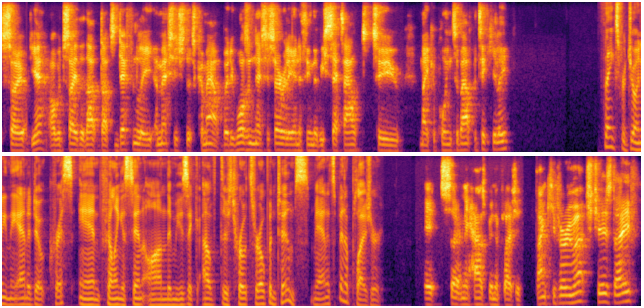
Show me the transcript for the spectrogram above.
so yeah, I would say that, that that's definitely a message that's come out, but it wasn't necessarily anything that we set out to make a point about particularly. Thanks for joining the antidote, Chris, and filling us in on the music of the Throats Are Open Tombs. Man, it's been a pleasure. It certainly has been a pleasure. Thank you very much. Cheers, Dave.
